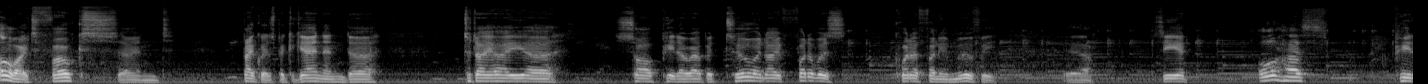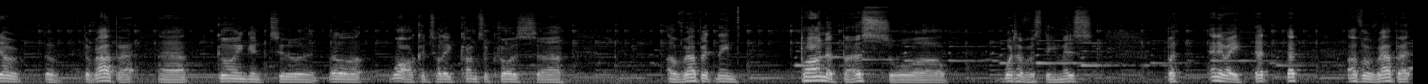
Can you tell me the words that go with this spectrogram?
Alright folks, and backwards back again, and uh, today I uh, saw Peter Rabbit 2 and I thought it was quite a funny movie. Yeah. See, it all has Peter the, the rabbit uh, going into a little walk until he comes across uh, a rabbit named Barnabas or uh, whatever his name is. But anyway, that, that other rabbit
